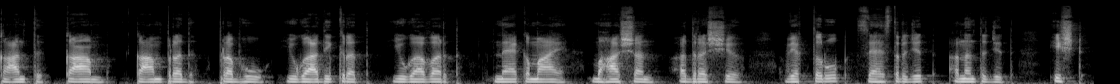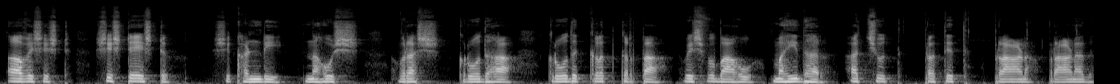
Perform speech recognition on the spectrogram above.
कांत, काम कामप्रद, प्रभु, युगाधिकृत, युगावर्त नैकमाय महाशन, अदृश्य, व्यक्तरूप, सहस्त्रजित, अनंतजित, इष्ट, अविशिष्ट, शिष्टेष्ट, शिखंडी, नहुष, वृष, क्रोधा, क्रोधकृतकर्ता, विश्वबाहु, महीधर, अच्युत, प्रतित, प्राण, प्राणद,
